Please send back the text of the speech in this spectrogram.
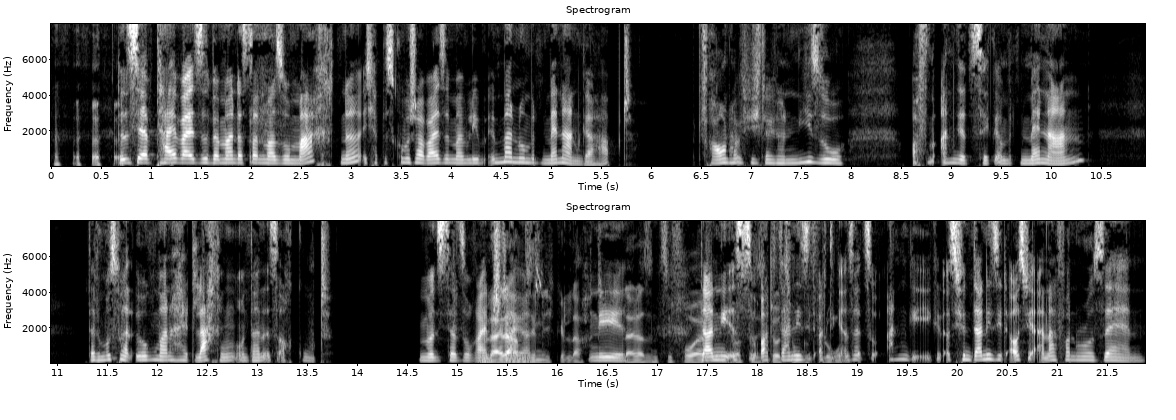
das ist ja teilweise, wenn man das dann mal so macht, ne? Ich habe das komischerweise in meinem Leben immer nur mit Männern gehabt. Mit Frauen habe ich mich gleich noch nie so offen angezickt, aber mit Männern, dann muss man irgendwann halt lachen und dann ist auch gut. Wenn man sich da so reinsteigert. leider haben sie nicht gelacht. Nee. Leider sind sie vorher. Dani irgendwie ist so, oh, Dani sieht auch die ganze Zeit so angeekelt aus. Ich finde, Dani sieht aus wie einer von Roseanne.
